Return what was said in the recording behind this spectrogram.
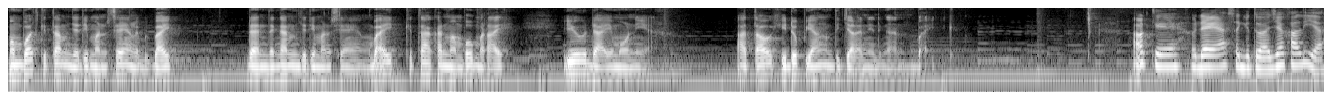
Membuat kita menjadi manusia yang lebih baik dan dengan menjadi manusia yang baik, kita akan mampu meraih eudaimonia atau hidup yang dijalani dengan baik. Oke, udah ya, segitu aja kali ya.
